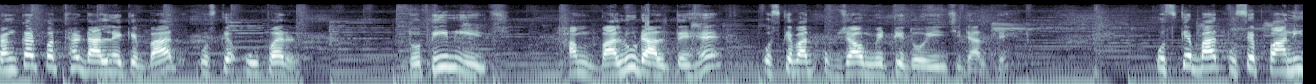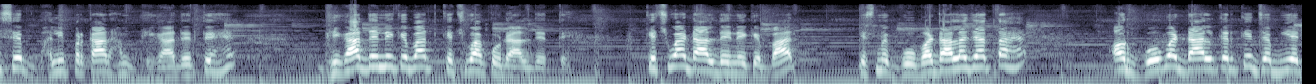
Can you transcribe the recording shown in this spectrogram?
कंकड़ पत्थर डालने के बाद उसके ऊपर दो तीन इंच हम बालू डालते हैं, उसके बाद उपजाऊ मिट्टी दो इंच डालते हैं। उसके बाद उसे पानी से भली प्रकार हम भिगा देते हैं। भिगा देने के बाद केचुआ को डाल देते हैं। केचुआ डाल देने के बाद इसमें गोबर डाला जाता है और गोबर डाल करके जब ये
